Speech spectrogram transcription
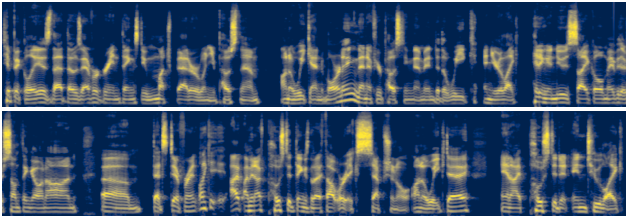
typically is that those evergreen things do much better when you post them on a weekend morning than if you're posting them into the week and you're like hitting a news cycle. Maybe there's something going on um, that's different. Like, I, I mean, I've posted things that I thought were exceptional on a weekday and I posted it into like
